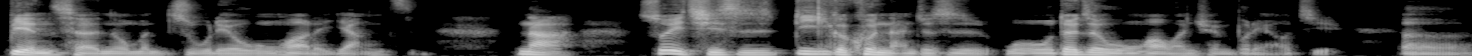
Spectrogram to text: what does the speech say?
变成我们主流文化的样子。那所以其实第一个困难就是我我对这个文化完全不了解。呃，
